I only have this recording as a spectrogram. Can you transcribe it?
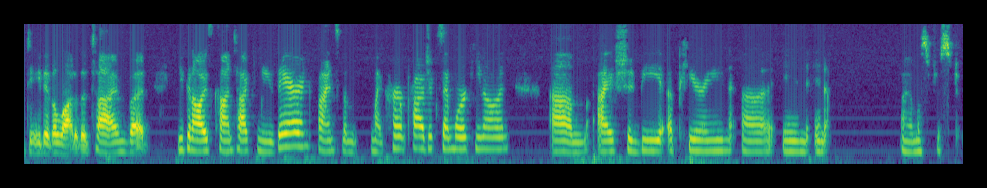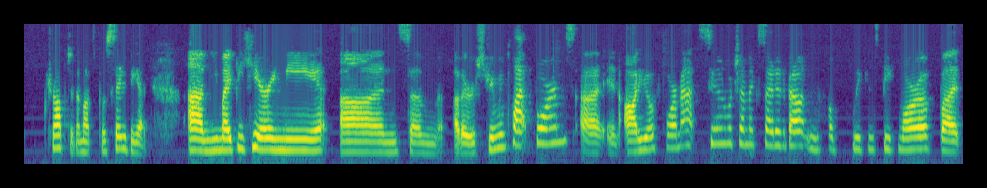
dated a lot of the time, but you can always contact me there and find some of my current projects I'm working on. Um, I should be appearing uh, in, in, I almost just dropped it. I'm not supposed to say anything yet. Um, you might be hearing me on some other streaming platforms uh, in audio format soon, which I'm excited about and hope we can speak more of. But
